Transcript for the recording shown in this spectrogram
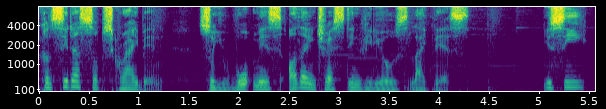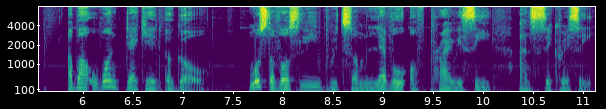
consider subscribing so you won't miss other interesting videos like this. You see, about one decade ago, most of us lived with some level of privacy and secrecy.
